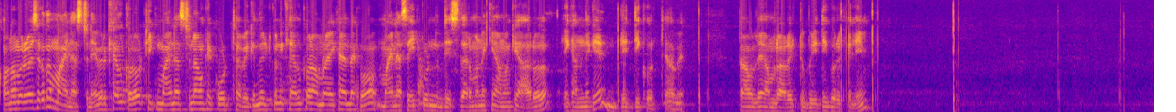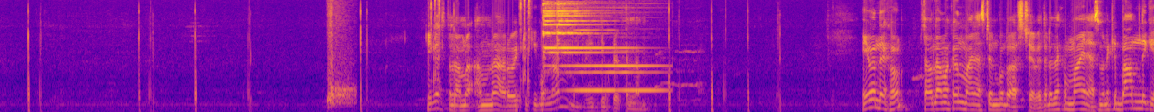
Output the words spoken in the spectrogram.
খ নম্বর রয়েছে কত? Minus ten. এবার খেয়াল করো, ঠিক মাইনাস টেন আমাকে করতে হবে। কিন্তু একটুখানি খেয়াল করো, আমরা এখানে দেখো, মাইনাস এইট পর্যন্ত দিচ্ছি তার মানে কি আমাকে আরও এখান থেকে বৃদ্ধি করতে হবে। তাহলে আমরা আরও একটু বৃদ্ধি করে ফেলি। ঠিক আছে, তাহলে আমরা আমরা আরও একটু কি করলাম? বৃদ্ধি করে ফেললাম। এবার দেখো, তাহলে আমাকে মাইনাস টেন পর্যন্ত আসতে হবে। তাহলে দেখো মাইনাস মানে কি বাম দিকে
